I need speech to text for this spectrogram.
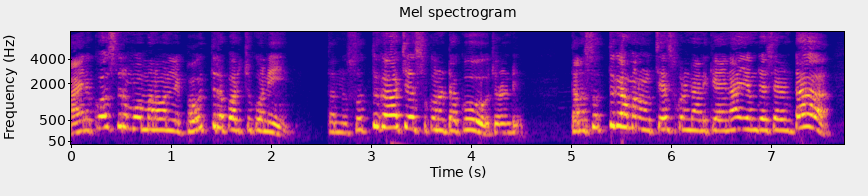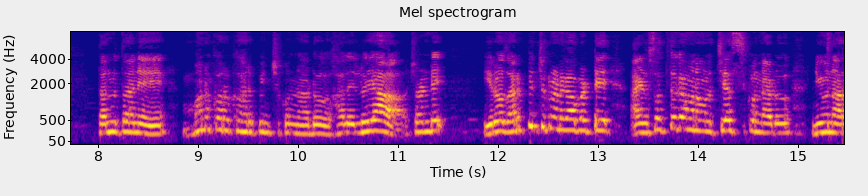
ఆయన కోసము మనల్ని పవిత్రపరచుకొని తను సొత్తుగా చేసుకున్నటకు చూడండి తన సొత్తుగా మనం చేసుకోవడానికి ఆయన ఏం చేశాడంట? తను తానే మన కొరకు అర్పించుకున్నాడు. హలెలుయా చూడండి ఈ రోజు అర్పించుకున్నాడు కాబట్టి ఆయన సొత్తుగా మనం చేసుకున్నాడు. నీవు నా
